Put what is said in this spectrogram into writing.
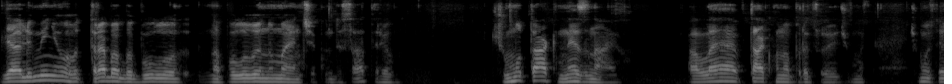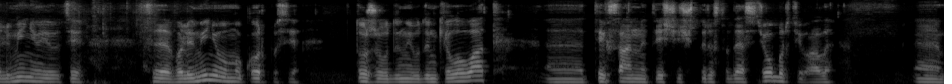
Для алюмінієвого треба би було наполовину менше конденсаторів. Чому так, не знаю. Але так воно працює чомусь. Чомусь алюмінієві це в алюмінієвому корпусі теж 1,1 кВт, е, тих самих 1410 обертів, але е,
